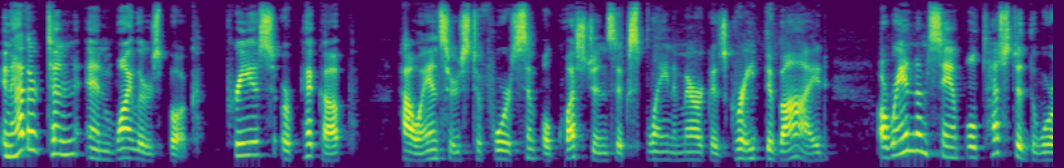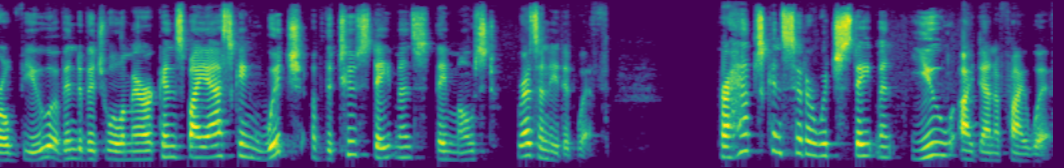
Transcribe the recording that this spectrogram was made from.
In Hetherington and Weiler's book, Prius or Pickup, How Answers to Four Simple Questions Explain America's Great Divide, a random sample tested the worldview of individual Americans by asking which of the two statements they most resonated with. Perhaps consider which statement you identify with.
